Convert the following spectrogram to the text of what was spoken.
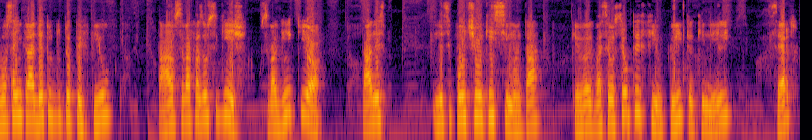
você entrar dentro do teu perfil, tá? Você vai fazer o seguinte, você vai vir aqui, ó, tá? Nesse, nesse pontinho aqui em cima, tá? Que vai ser o seu perfil, clica aqui nele, certo?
